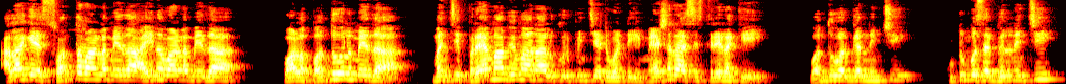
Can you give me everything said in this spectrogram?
అలాగే సొంత వాళ్ళ మీద అయిన వాళ్ళ మీద వాళ్ళ బంధువుల మీద మంచి ప్రేమాభిమానాలు కురిపించేటువంటి ఈ మేషరాశి స్త్రీలకి బంధువర్గం నుంచి కుటుంబ సభ్యుల నుంచి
